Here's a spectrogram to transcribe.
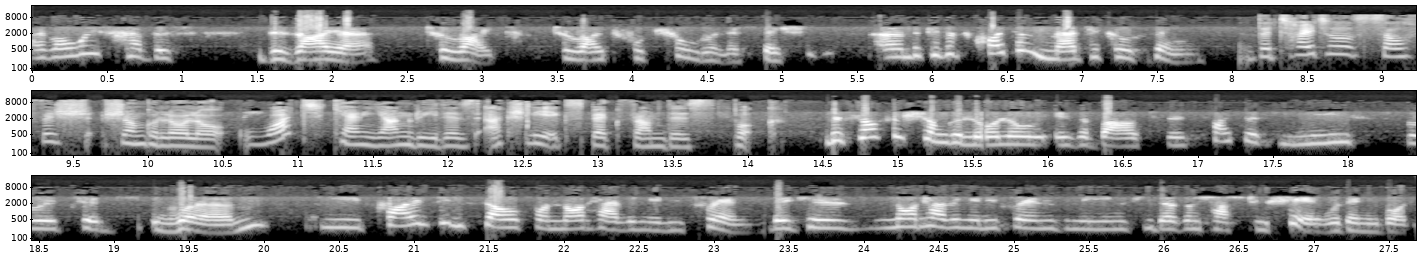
I've always had this desire to write, to write for children especially, um, because it's quite a magical thing. The title Selfish Shongololo, what can young readers actually expect from this book? The Selfish Shongololo is about this quite this mean spirited worm. He prides himself on not having any friends because not having any friends means he doesn't have to share with anybody.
